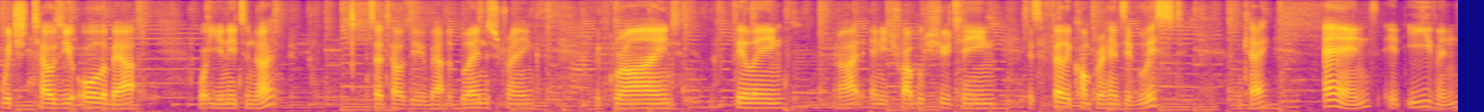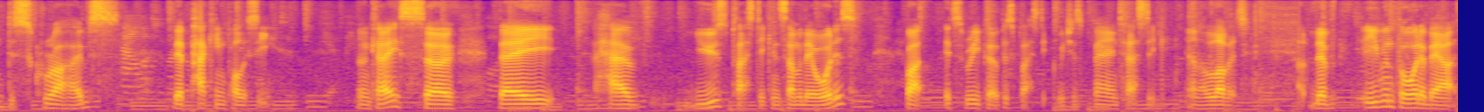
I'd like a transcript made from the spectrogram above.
which tells you all about what you need to know. So it tells you about the blend strength, the grind, the filling, right, any troubleshooting. It's a fairly comprehensive list, okay, and it even describes their packing policy, okay. So they have used plastic in some of their orders, but it's repurposed plastic, which is fantastic, and I love it. They've even thought about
